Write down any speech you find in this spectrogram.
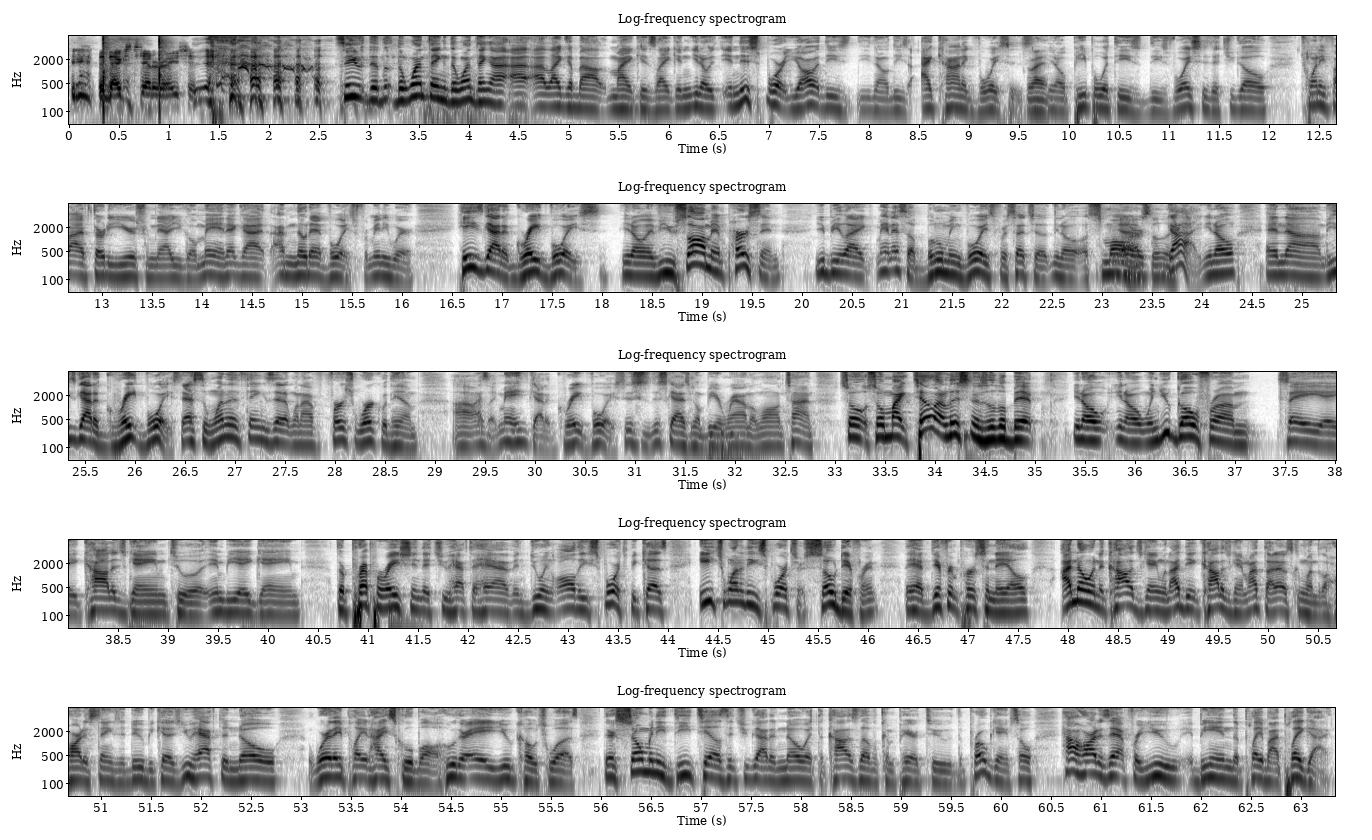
the next generation See, the, the one thing, the one thing I, I, I like about Mike is like, and you know, in this sport, you all these, you know, these iconic voices. Right. You know, people with these these voices that you go 25, 30 years from now, you go, man, that guy, I know that voice from anywhere. He's got a great voice. You know, if you saw him in person, you'd be like, man, that's a booming voice for such a you know a smaller absolutely. guy. You know, and um, he's got a great voice. That's the one of the things that when I first worked with him. Uh, I was like, man, he's got a great voice. This is this guy's gonna be around a long time. So, so Mike, tell our listeners a little bit. You know, you know, when you go from say a college game to an NBA game, the preparation that you have to have in doing all these sports because each one of these sports are so different. They have different personnel. I know in the college game, when I did college game, I thought that was one of the hardest things to do because you have to know where they played high school ball, who their AAU coach was. There's so many details that you got to know at the college level compared to the pro game. So, how hard is that for you being the play-by-play guy?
